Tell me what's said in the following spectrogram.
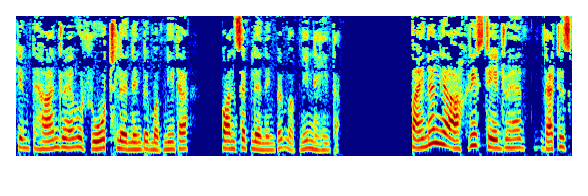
کہ امتحان جو ہے وہ روٹ لرننگ پہ مبنی تھا کانسیپٹ لرننگ پہ مبنی نہیں تھا فائنل یا آخری اسٹیج جو ہے that is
